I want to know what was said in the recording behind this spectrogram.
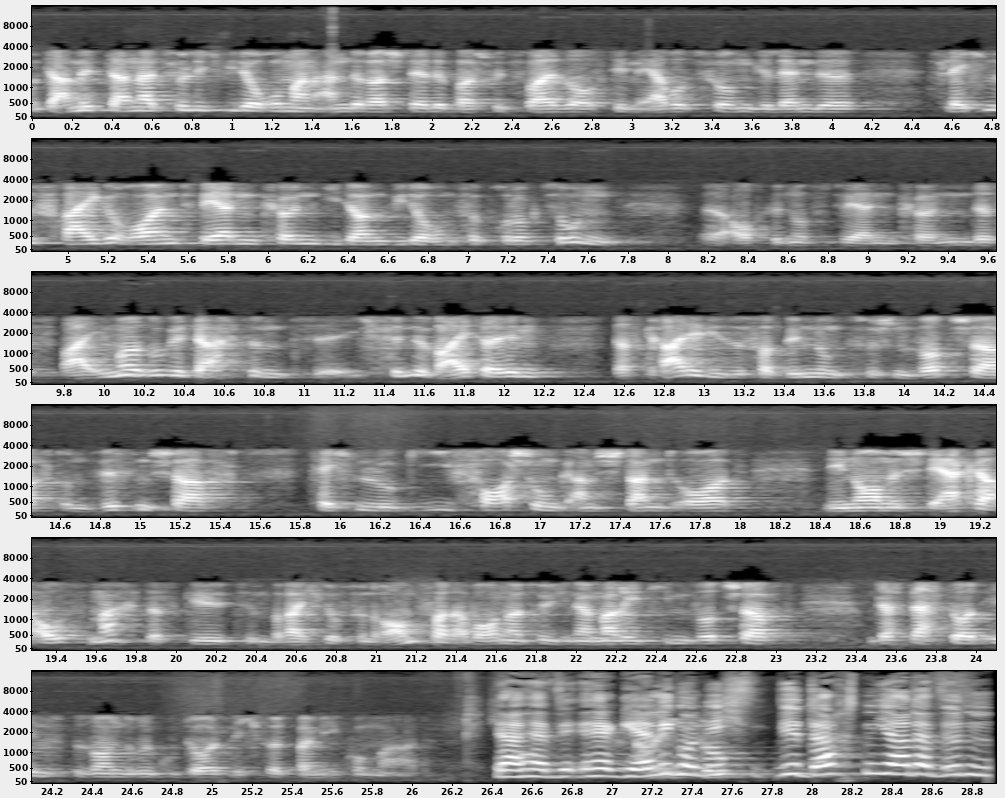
und damit dann natürlich wiederum an anderer Stelle, beispielsweise auf dem Airbus-Firmengelände, Flächen freigeräumt werden können, die dann wiederum für Produktionen äh, auch genutzt werden können. Das war immer so gedacht und äh, ich finde weiterhin, dass gerade diese Verbindung zwischen Wirtschaft und Wissenschaft, Technologie, Forschung am Standort eine enorme Stärke ausmacht. Das gilt im Bereich Luft- und Raumfahrt, aber auch natürlich in der maritimen Wirtschaft und dass das dort insbesondere gut deutlich wird beim Ecomat. Ja, Herr, Herr Gerling und ich wir dachten ja, da würden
